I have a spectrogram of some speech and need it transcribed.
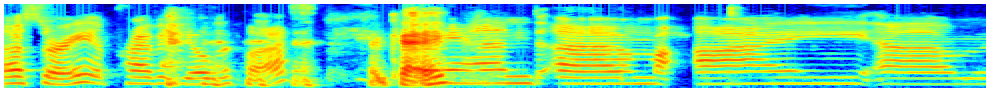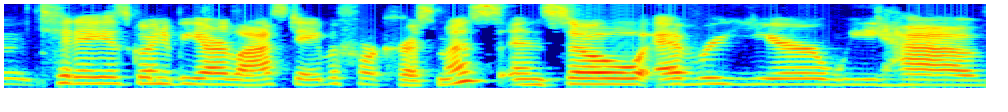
Oh, sorry, a private yoga class. okay. And um, I um, today is going to be our last day before Christmas, and so every year we have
